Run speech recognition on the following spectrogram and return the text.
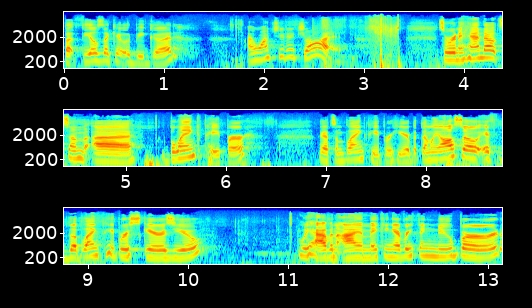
but feels like it would be good, I want you to draw it. So we're going to hand out some uh, blank paper. We got some blank paper here, but then we also, if the blank paper scares you, we have an I am making everything new bird.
